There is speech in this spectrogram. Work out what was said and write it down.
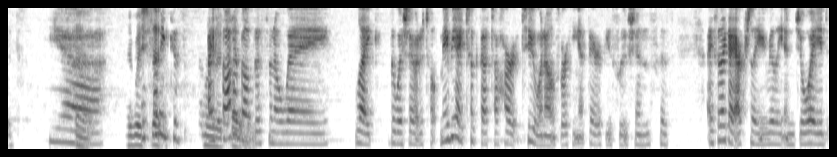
It's, Yeah. I wish it's that funny because I thought about me. this in a way like the wish I would have told. Maybe I took that to heart too when I was working at Therapy Solutions because I feel like I actually really enjoyed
